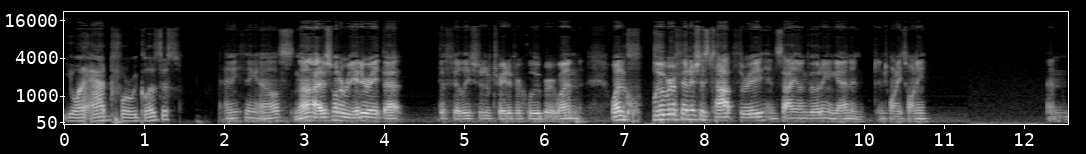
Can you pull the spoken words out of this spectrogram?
you want to add before we close this? Anything else? No, I just want to reiterate that the Phillies should have traded for Kluber. When when Kluber finishes top three in Cy Young voting again in, in 2020, and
